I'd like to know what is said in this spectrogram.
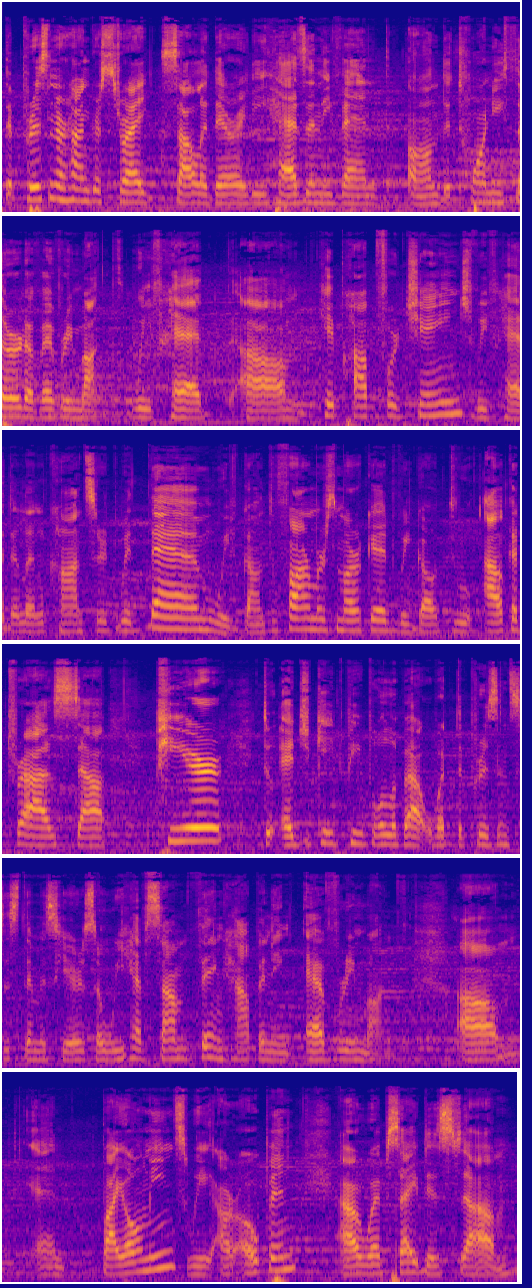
the Prisoner Hunger Strike Solidarity has an event on the 23rd of every month. We've had um, Hip Hop for Change. We've had a little concert with them. We've gone to farmers market. We go to Alcatraz uh, Pier to educate people about what the prison system is here. So we have something happening every month. Um, and by all means, we are open. Our website is um,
